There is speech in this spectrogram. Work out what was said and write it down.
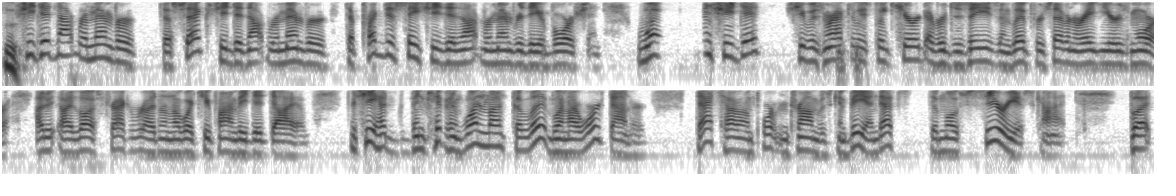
Hmm. She did not remember the sex, she did not remember the pregnancy, she did not remember the abortion. When she did, she was miraculously cured of her disease and lived for seven or eight years more. I, I, lost track of her. I don't know what she finally did die of. But she had been given one month to live when I worked on her. That's how important traumas can be, and that's the most serious kind. But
